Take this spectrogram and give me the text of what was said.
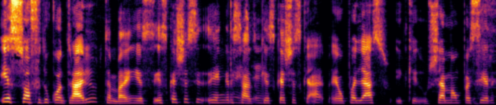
Esse sofre do contrário também. Esse, esse queixa-se, é engraçado, é, é. que esse queixa-se que ah, é o palhaço e que o chamam para ser,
